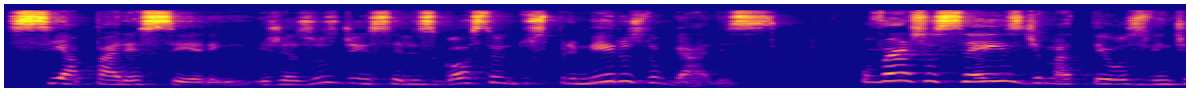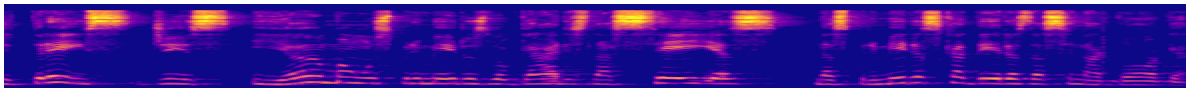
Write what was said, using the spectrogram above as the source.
se aparecerem. E Jesus disse: eles gostam dos primeiros lugares. O verso 6 de Mateus 23 diz: E amam os primeiros lugares nas ceias, nas primeiras cadeiras da sinagoga,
